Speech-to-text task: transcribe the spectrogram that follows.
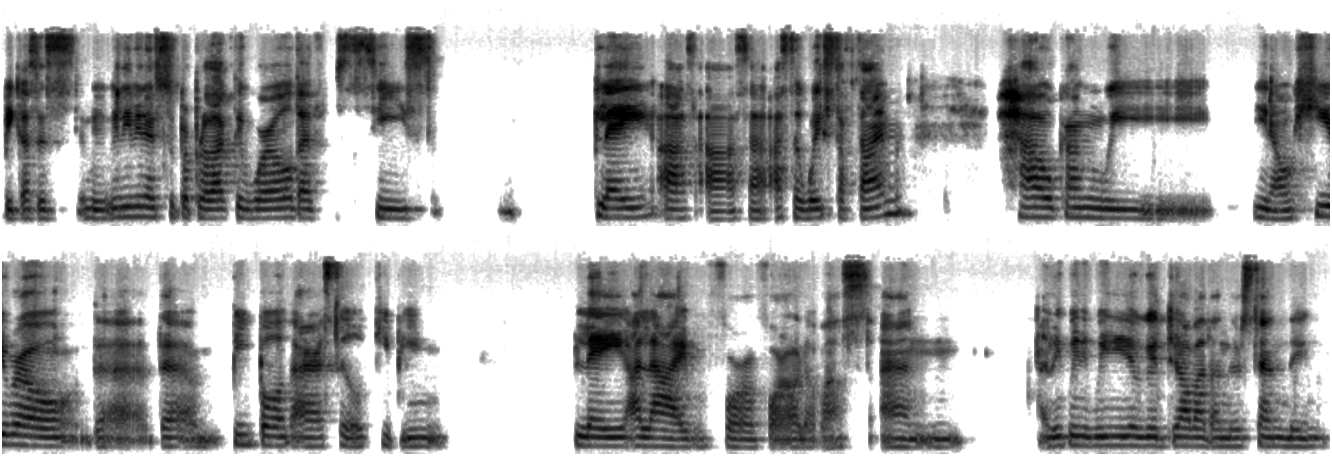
because it's we live in a super productive world that sees play as as a, as a waste of time. How can we, you know, hero the the people that are still keeping play alive for for all of us and i think we, we did a good job at understanding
